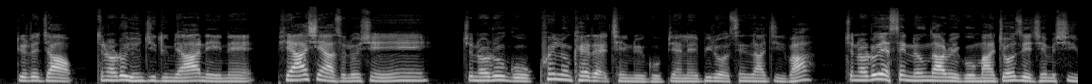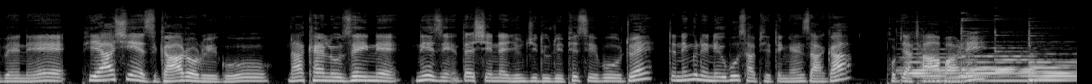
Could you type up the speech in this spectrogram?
။ဒီတကြောင့်ကျွန်တော်တို့ယုံကြည်သူများအနေနဲ့ဖျားရှာဆိုလို့ရှိရင်ကျွန်တော်တို့ကိုခွင့်လွှတ်ခဲ့တဲ့အချိန်တွေကိုပြန်လည်ပြီးတော့စဉ်းစားကြည့်ပါကျွန်တော်တို့ရဲ့စိတ်နှလုံးသားတွေကိုမာကြောစေခြင်းမရှိဘဲနဲ့ဖျားရှင်ရဲ့စကားတော်တွေကိုနာခံလိုစိတ်နဲ့နေ့စဉ်အသက်ရှင်တဲ့ယုံကြည်သူတွေဖြစ်စေဖို့အတွက်တနင်္ဂနွေနေ့ဥပုသ္စာဖြစ်တဲ့ငန်းစာကဖော်ပြထားပါတယ်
